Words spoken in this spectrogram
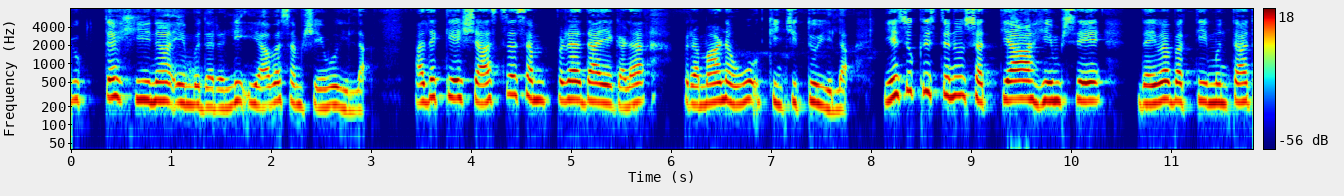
ಯುಕ್ತಹೀನ ಎಂಬುದರಲ್ಲಿ ಯಾವ ಸಂಶಯವೂ ಇಲ್ಲ. ಅದಕ್ಕೆ ಶಾಸ್ತ್ರ ಸಂಪ್ರದಾಯಗಳ ಪ್ರಮಾಣವೂ ಕಿಂಚಿತ್ತೂ ಇಲ್ಲ. ಯೇಸುಕ್ರಿಸ್ತನು ಸತ್ಯ, ಅಹಿಂಸೆ, ದೈವಭಕ್ತಿ ಮುಂತಾದ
